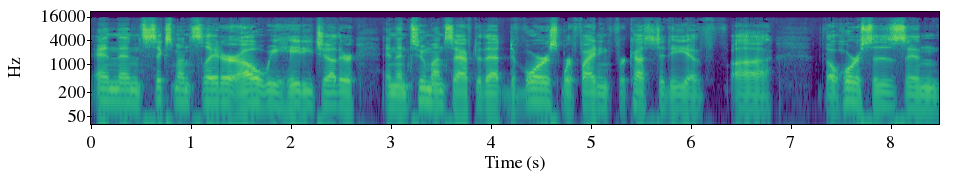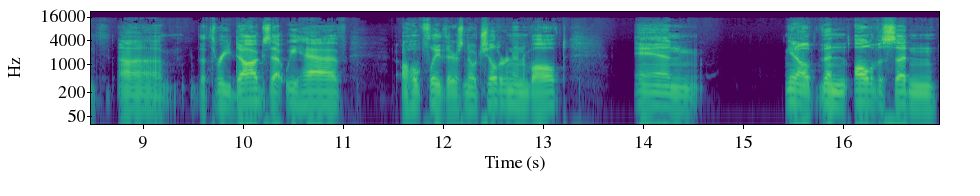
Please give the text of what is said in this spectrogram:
And then six months later, oh, we hate each other. And then two months after that, divorce, we're fighting for custody of uh, the horses and uh, the three dogs that we have. Hopefully, there's no children involved. And, you know, then all of a sudden,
